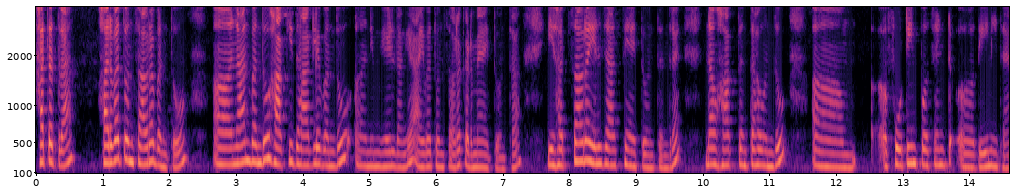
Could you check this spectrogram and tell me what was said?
ಹತ್ತತ್ರ ಅರವತ್ತೊಂದು ಸಾವಿರ ಬಂತು. ನಾನು ಬಂದು ಹಾಕಿದಾಗಲೇ ಬಂದು ನಿಮ್ಗೆ ಹೇಳ್ದಂಗೆ ಐವತ್ತೊಂದು ಸಾವಿರ ಕಡಿಮೆ ಆಯಿತು ಅಂತ. ಈ ಹತ್ತು ಸಾವಿರ ಎಲ್ಲಿ ಜಾಸ್ತಿ ಆಯಿತು ಅಂತಂದರೆ, ನಾವು ಹಾಕ್ದಂತಹ ಒಂದು ಫೋರ್ಟೀನ್ ಪರ್ಸೆಂಟ್ ಅದೇನಿದೆ,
